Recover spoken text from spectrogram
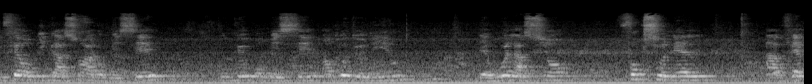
il fait obligation à l'OPC pour que l'OPC entretenir des relations fonctionnelles avec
